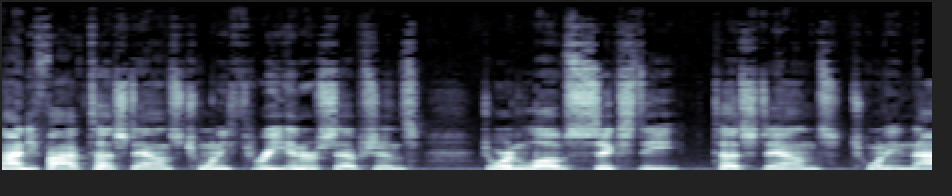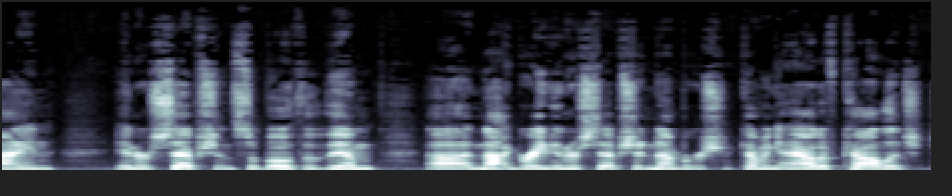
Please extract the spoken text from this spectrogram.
95 touchdowns, 23 interceptions. Jordan Love, 60 touchdowns, 29 interceptions. So both of them uh, not great interception numbers coming out of college.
